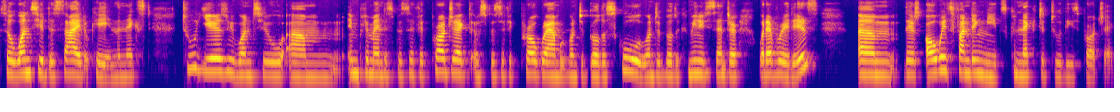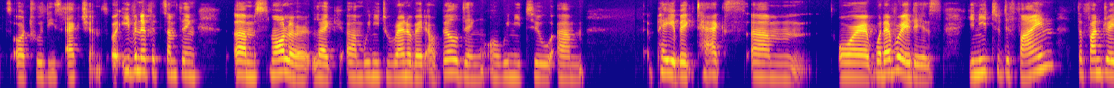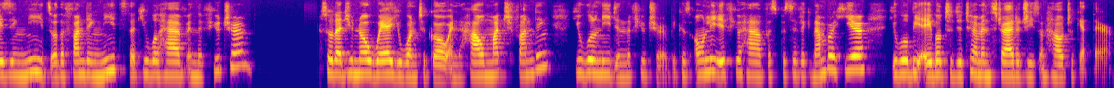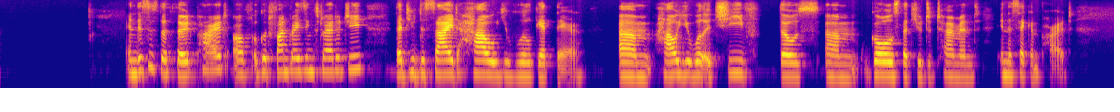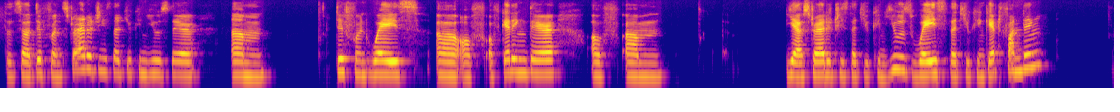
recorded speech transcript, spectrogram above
so once you decide, okay, in the next two years we want to um, implement a specific project a specific program we want to build a school we want to build a community center whatever it is um, there's always funding needs connected to these projects or to these actions. Or even if it's something um, smaller like um, we need to renovate our building or we need to um, pay a big tax um, or whatever it is you need to define the fundraising needs or the funding needs that you will have in the future so that you know where you want to go and how much funding you will need in the future. Because only if you have a specific number here, you will be able to determine strategies on how to get there. And this is the third part of a good fundraising strategy that you decide how you will get there, um, how you will achieve those um, goals that you determined in the second part. There's are different strategies that you can use there, um, different ways uh, of of getting there, of um, yeah strategies that you can use, ways that you can get funding.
